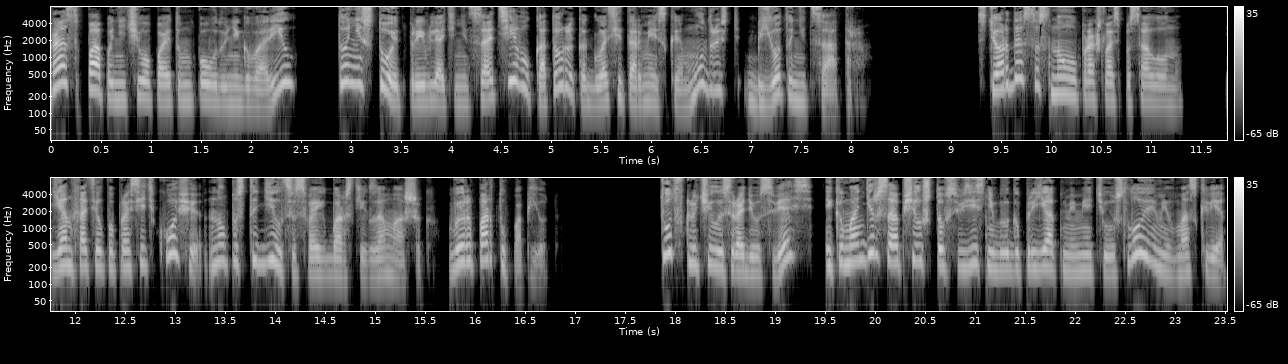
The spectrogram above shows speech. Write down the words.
Раз папа ничего по этому поводу не говорил, то не стоит проявлять инициативу, которая, как гласит армейская мудрость, бьет инициатора. Стюардесса снова прошлась по салону. Ян хотел попросить кофе, но постыдился своих барских замашек. В аэропорту попьет. Тут включилась радиосвязь, и командир сообщил, что в связи с неблагоприятными метеоусловиями в Москве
